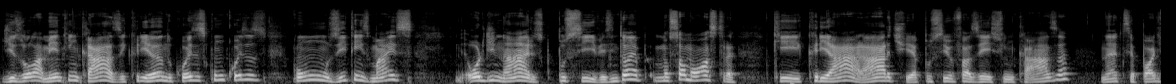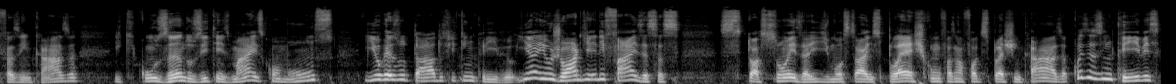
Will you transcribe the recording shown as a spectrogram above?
de isolamento em casa e criando coisas com coisas com os itens mais ordinários possíveis. Então é, só mostra que criar arte é possível fazer isso em casa, né, que você pode fazer em casa e que usando os itens mais comuns e o resultado fica incrível. E aí o Jorge ele faz essas situações ali de mostrar splash, como fazer uma foto splash em casa, coisas incríveis,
